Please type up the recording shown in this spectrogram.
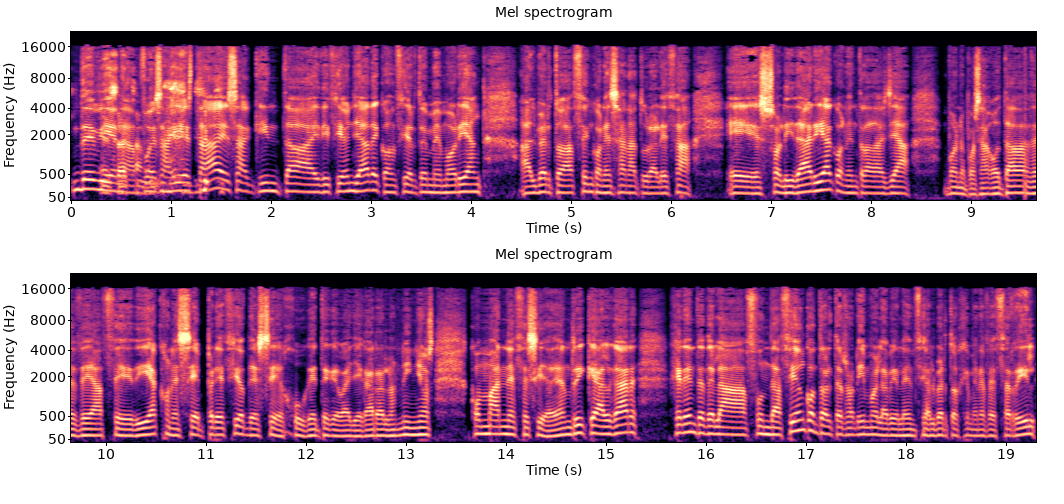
Viena. Pues ahí está esa quinta edición ya de concierto en memoria Alberto Hacen con esa naturaleza eh, solidaria, con entradas ya, bueno, pues agotadas desde hace días, con ese precio de ese juguete que va a llegar a los niños con más necesidad. Enrique Algar, gerente de la Fundación contra el Terrorismo y la Violencia, Alberto Jiménez Becerril,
